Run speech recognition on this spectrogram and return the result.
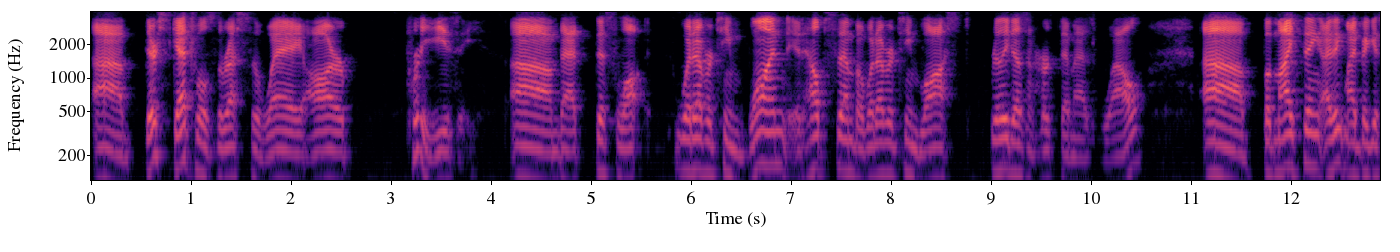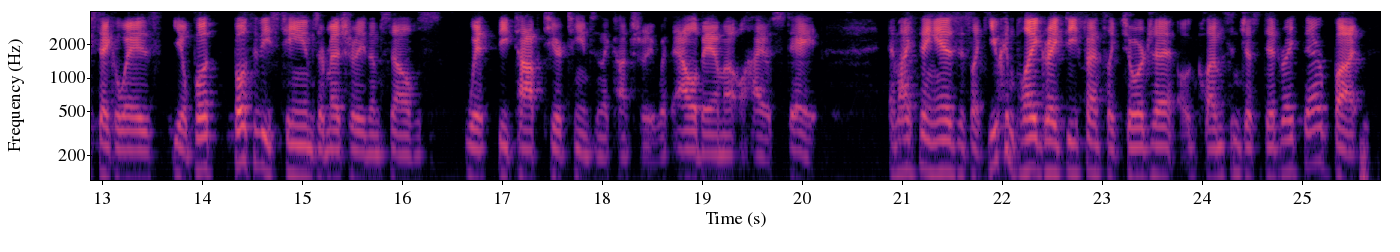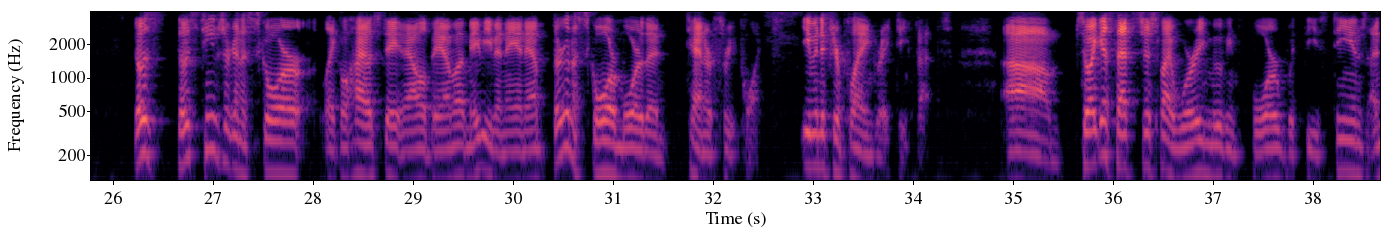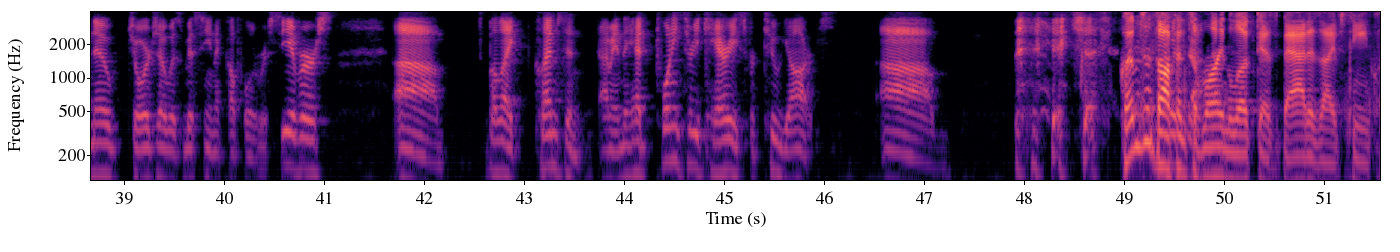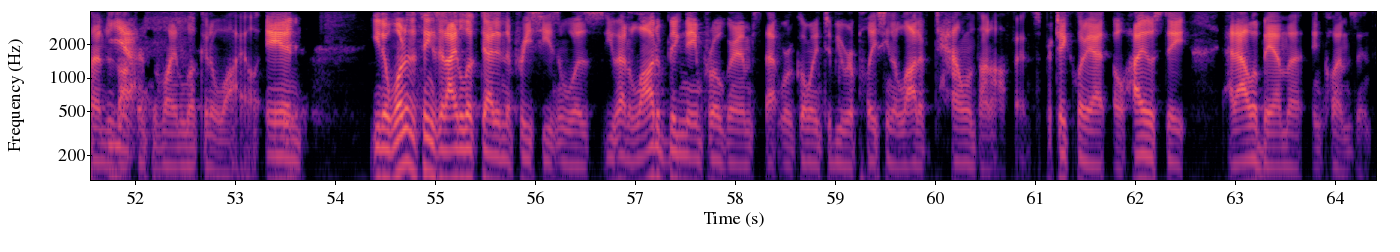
Uh, their schedules the rest of the way are pretty easy. Um, that this law, whatever team won, it helps them, but whatever team lost really doesn't hurt them as well. Uh, but my thing, I think my biggest takeaway is, you know, both both of these teams are measuring themselves with the top tier teams in the country, with Alabama, Ohio State. And my thing is, is like you can play great defense like Georgia and Clemson just did right there, but those those teams are going to score like Ohio State and Alabama, maybe even A and M. They're going to score more than ten or three points, even if you're playing great defense. Um, so I guess that's just my worry moving forward with these teams. I know Georgia was missing a couple of receivers, um, but like Clemson, I mean, they had 23 carries for two yards. Um, it just Clemson's offensive line looked as bad as I've seen Clemson's yes. offensive line look in a while, and you know, one of the things that I looked at in the preseason was you had a lot of big name programs that were going to be replacing a lot of talent on offense, particularly at Ohio State, at Alabama, and Clemson.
